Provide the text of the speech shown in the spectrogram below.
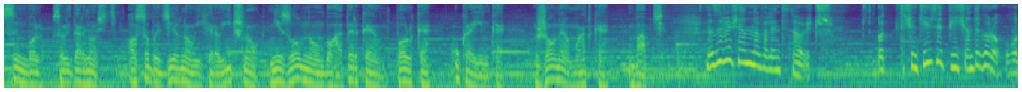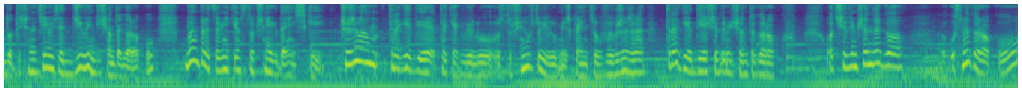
symbol Solidarności. Osobę dzielną i heroiczną, niezłomną bohaterkę, Polkę, Ukrainkę, żonę, matkę, babcię. Nazywam się Anna Walentynowicz. Od 1950 roku do 1990 roku byłam pracownikiem Stoczni Gdańskiej. Przeżyłam tragedię, tak jak wielu stoczniowców, wielu mieszkańców Wybrzeża, tragedię 70 roku. Od 78 roku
